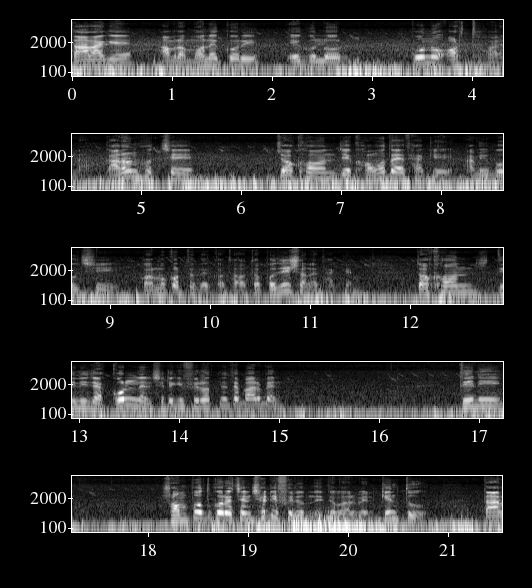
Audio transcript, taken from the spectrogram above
তার আগে আমরা মনে করি এগুলোর কোনো অর্থ হয় না। কারণ হচ্ছে যখন যে ক্ষমতায় থাকে, আমি বলছি কর্মকর্তাদের কথা অর্থাৎ পজিশনে থাকেন, তখন তিনি যা করলেন সেটা কি ফেরত নিতে পারবেন? তিনি সম্পদ করেছেন সেটি ফেরত নিতে পারবেন। কিন্তু তার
